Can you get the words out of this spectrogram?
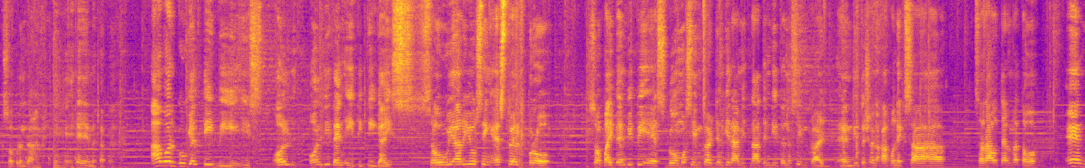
Sobrang dami. Our Google TV is all only 1080p guys. So we are using S12 Pro. So 5 Mbps, Gomo SIM card yung ginamit natin dito na SIM card and dito siya nakakonect sa ah, sa router na to. And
